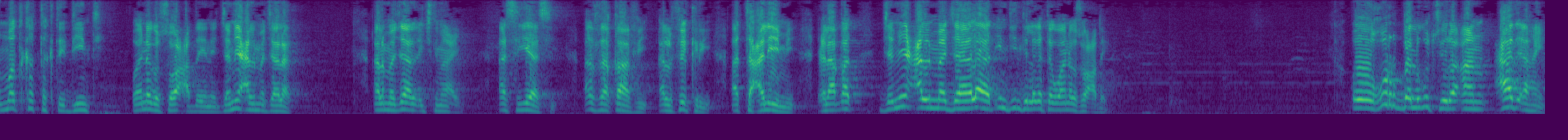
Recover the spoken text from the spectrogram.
Ummad ka tagtay diintii waa inaga soo cadaynay jamiic almajaalaat. Almajaal alijtimaaci alsiyaasi althaqaafi alfikri altacliimi cilaaqaat jamiic almajaalaat in diintii laga taga waa inaga soo cadayn oo gurba lagu jiro aan caadi ahayn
